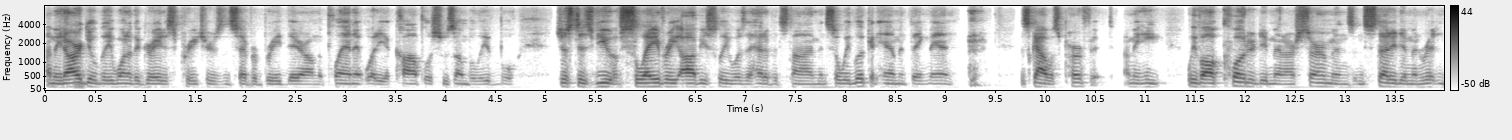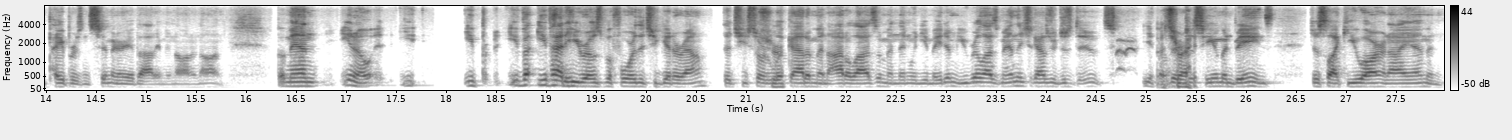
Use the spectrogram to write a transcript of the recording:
I mean, hmm. arguably one of the greatest preachers that's ever breathed there on the planet. What he accomplished was unbelievable. Just his view of slavery, obviously, was ahead of its time. And so we look at him and think, man, this guy was perfect. I mean, he we've all quoted him in our sermons and studied him and written papers in seminary about him and on and on. But man, you know, you, you, you've you've had heroes before that you get around that you sort of sure. look at them and idolize them, and then when you meet them, you realize, man, these guys are just dudes. you know, That's they're right. just human beings, just like you are and I am. And,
